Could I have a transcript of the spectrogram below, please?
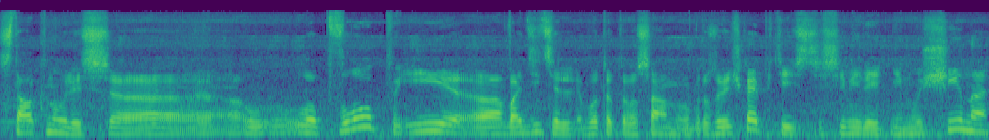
столкнулись э, лоб в лоб, и э, водитель вот этого самого грузовичка, 57-летний мужчина,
